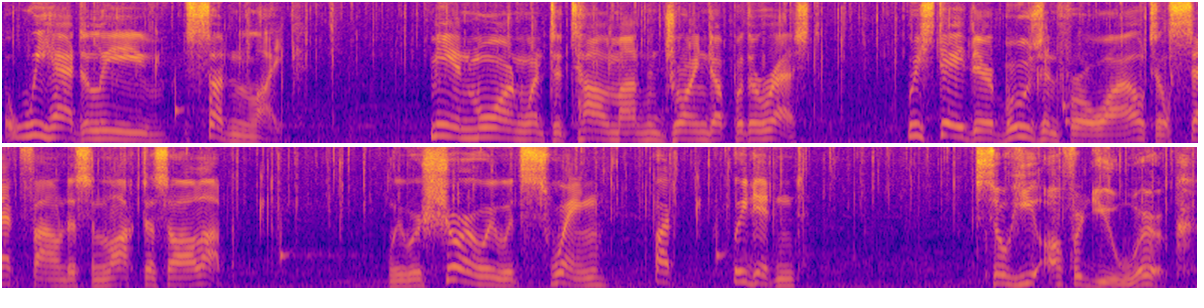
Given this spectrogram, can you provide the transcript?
We had to leave sudden-like. Me and Morn went to Talmont and joined up with the rest. We stayed there boozing for a while till Set found us and locked us all up. We were sure we would swing, but we didn't. So he offered you work.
